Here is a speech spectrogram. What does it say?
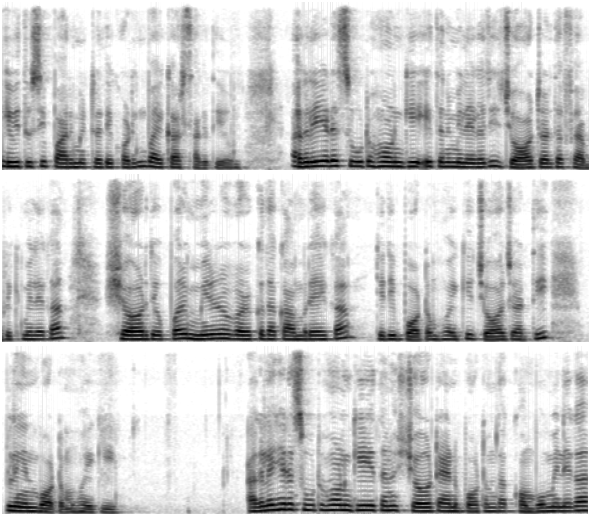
ਇਹ ਵੀ ਤੁਸੀਂ ਪਰ ਮੀਟਰ ਦੇ ਅਕੋਰਡਿੰਗ ਬਾਈ ਕਰ ਸਕਦੇ ਹੋ। ਅਗਲੇ ਜਿਹੜੇ ਸੂਟ ਹੋਣਗੇ, ਇਹ ਤੁਹਾਨੂੰ ਮਿਲੇਗਾ ਜੀ ਜਾਰਜਟ ਦਾ ਫੈਬਰਿਕ ਮਿਲੇਗਾ। ਸ਼ਰਟ ਦੇ ਉੱਪਰ ਮਿਰਰ ਵਰਕ ਦਾ ਕੰਮ ਰਹੇਗਾ, ਜਿਹਦੀ ਬਾਟਮ ਹੋਏਗੀ ਜਾਰਜਟ ਦੀ ਪਲੇਨ ਬਾਟਮ ਹੋਏਗੀ। ਅਗਲੇ ਜਿਹੜੇ ਸੂਟ ਹੋਣਗੇ ਤੁਹਾਨੂੰ ਸ਼ਰਟ ਐਂਡ ਬਾਟਮ ਦਾ ਕੰਬੋ ਮਿਲੇਗਾ।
